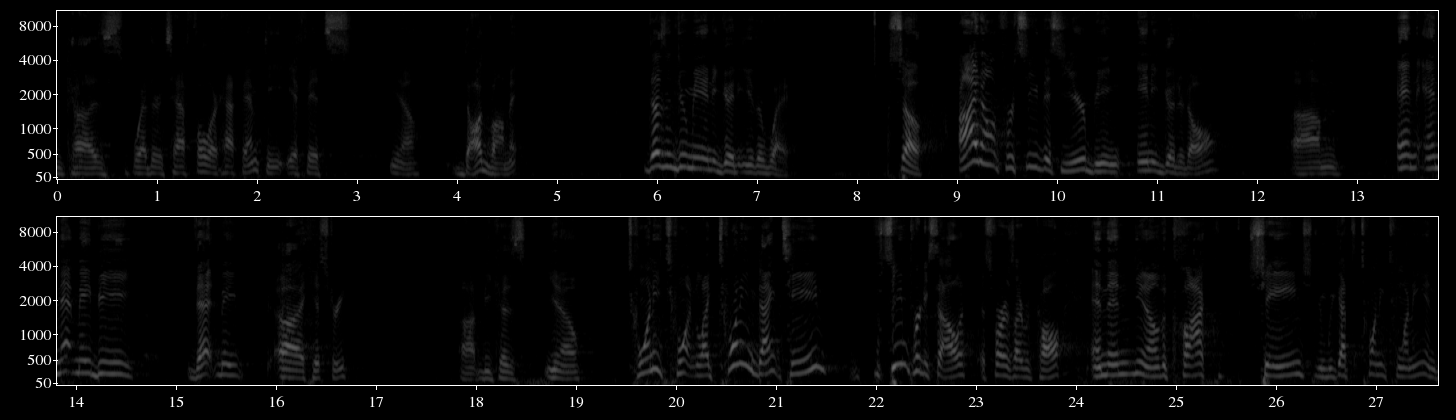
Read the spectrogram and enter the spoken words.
Because whether it's half full or half empty, if it's, you know, dog vomit, doesn't do me any good either way. So, I don't foresee this year being any good at all. Um, and, and that may be, that may, uh, history. Uh, because, you know, 2020, like 2019 seemed pretty solid as far as I recall. And then, you know, the clock changed and we got to 2020 and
